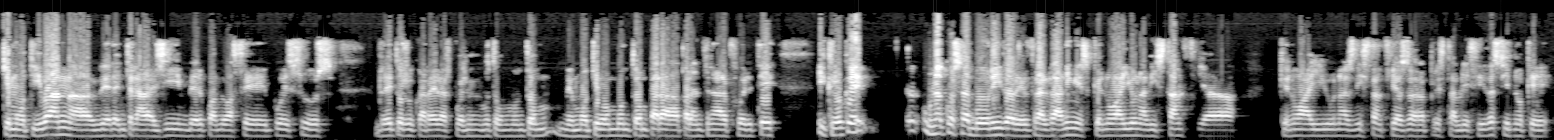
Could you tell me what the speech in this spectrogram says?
que motivan a ver entrenar a Jim, ver cuando hace pues sus retos o carreras, pues me motiva un montón, me motiva un montón para, para entrenar fuerte. Y creo que una cosa bonita del trail running es que no hay una distancia, que no hay unas distancias ah, preestablecidas, sino que,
